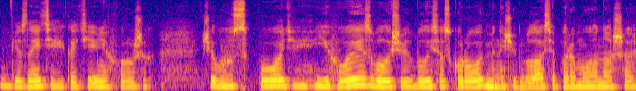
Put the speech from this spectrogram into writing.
в в'язницях і катівнях ворожих, щоб Господь їх визволив, щоб відбулися скоро обміни, щоб відбулася перемога наша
